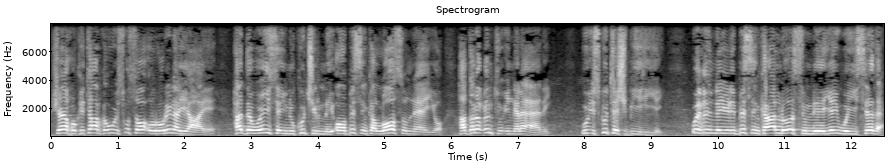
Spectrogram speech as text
sheekhu kitaabka wuu isku soo ururinayaaye. Hadda weysaynu ku jirnay oo bisinka loo sunneeyo haddana cuntuu inala aaday. Wuu isku tashbiihiyey. Wuxuuna yidhi bisinkaa loo sunneeyey weysada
